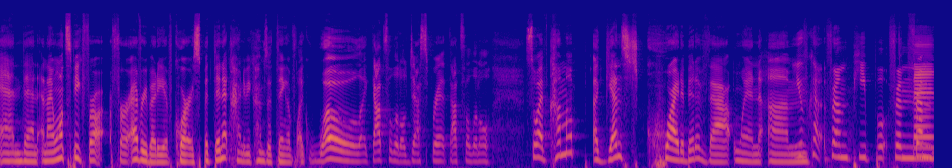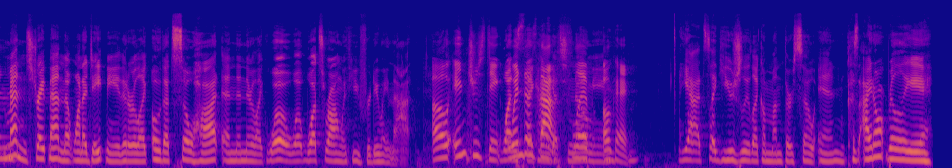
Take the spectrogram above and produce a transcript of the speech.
And then, and I won't speak for for everybody, of course, but then it kind of becomes a thing of like, whoa, like that's a little desperate. That's a little. So I've come up against quite a bit of that when um, You've come from people from from men men, straight men that want to date me that are like, oh, that's so hot, and then they're like, whoa, what, what's wrong with you for doing that? Oh, interesting. Once when does that flip? Okay. Yeah, it's like usually like a month or so in because I don't really.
